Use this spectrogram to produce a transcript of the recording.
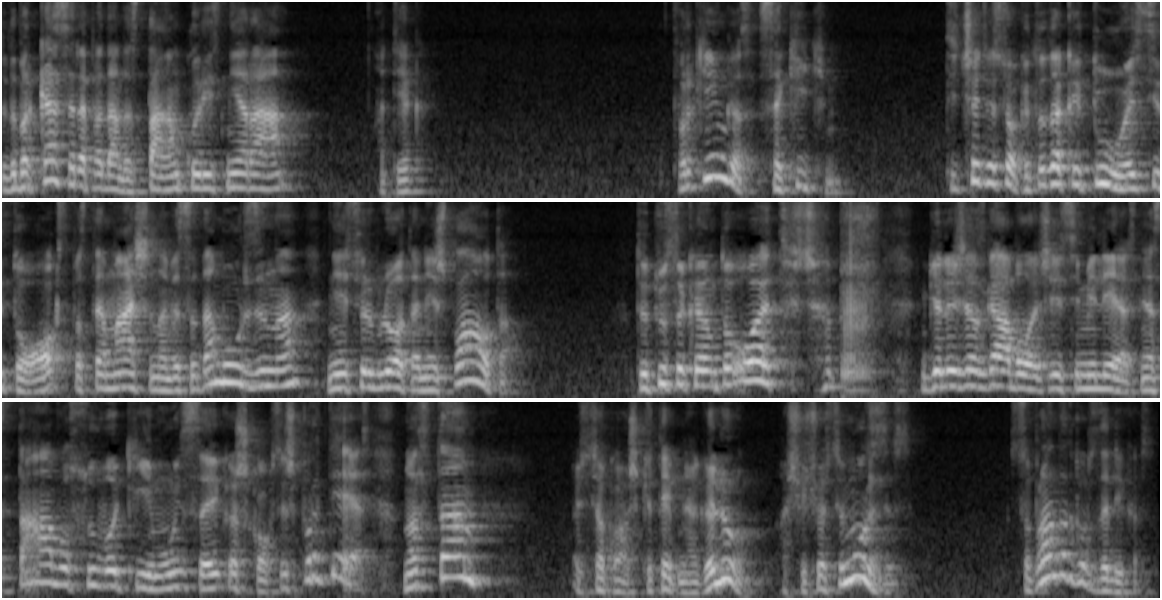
Tai dabar kas yra pedantas? Tam, kuris nėra, atiek, tvarkingas, sakykim. Tai čia tiesiog, kai tada, kai tu esi toks, pas tą mašiną visada murzina, neįsirbliuota, neišplauta. Tai tu sakai ant to, oi, tai čia pff, geležės gabalą čia įsimylėjęs, nes tavo suvokimu jisai kažkoks išprotėjęs. Nors tam, aš sakau, aš kitaip negaliu, aš jaučiuosi murzis. Suprantat, koks dalykas?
